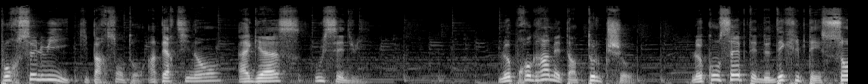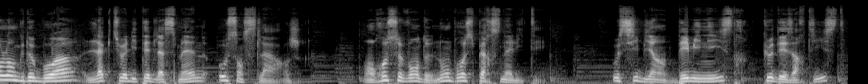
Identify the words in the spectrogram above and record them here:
pour celui qui par son ton impertinent, agace ou séduit. Le programme est un talk show. Le concept est de décrypter sans langue de bois l'actualité de la semaine au sens large, en recevant de nombreuses personnalités, aussi bien des ministres que des artistes,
